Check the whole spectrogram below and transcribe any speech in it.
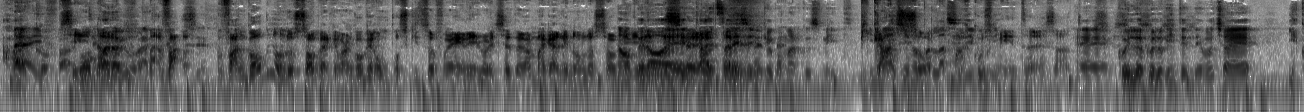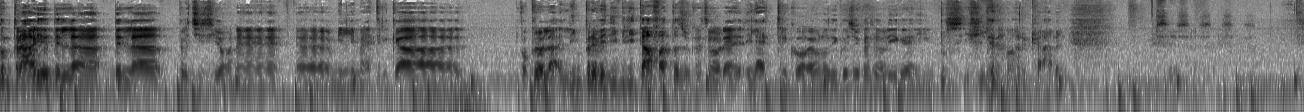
a, ecco sì, buon no, paragone. Va, sì. Van Gogh non lo so perché Van Gogh era un po' schizofrenico, eccetera. Magari non lo so. No, però è, calza l'esempio con Marco Smith. Picasso, Immagino parlassi Marco Smith, esatto. Eh, quello è quello che intendevo, cioè il contrario della, della precisione eh, millimetrica proprio la, l'imprevedibilità fatta giocatore elettrico, è uno di quei giocatori che è impossibile da marcare. Sì, sì, sì,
